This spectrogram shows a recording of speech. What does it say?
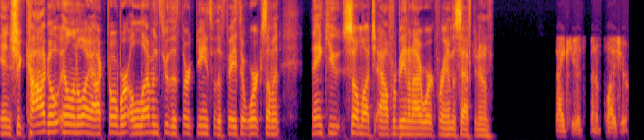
in Chicago, Illinois, October 11th through the 13th for the Faith at Work Summit. Thank you so much, Al, for being on I Work for Him this afternoon. Thank you. It's been a pleasure.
